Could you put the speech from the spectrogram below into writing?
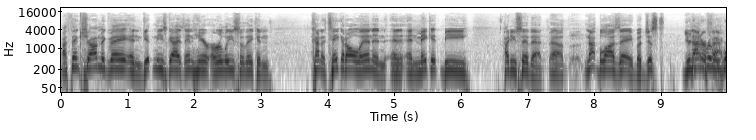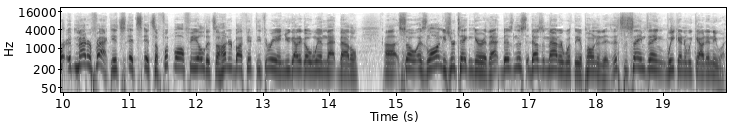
I think Sean McVay and getting these guys in here early so they can kind of take it all in and, and, and make it be how do you say that? Uh, not blasé, but just you're Matter not of really fact. wor- matter of fact. It's it's it's a football field. It's 100 by 53, and you got to go win that battle. Uh, so as long as you're taking care of that business, it doesn't matter what the opponent is. It's the same thing week in and week out anyway.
